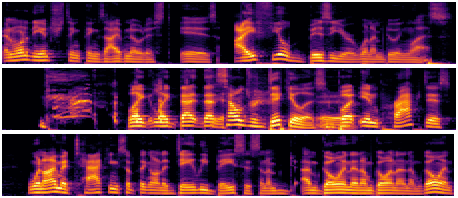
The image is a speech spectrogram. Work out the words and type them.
and one of the interesting things I've noticed is I feel busier when I'm doing less. like like that that sounds ridiculous, but in practice when I'm attacking something on a daily basis and I'm I'm going and I'm going and I'm going,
